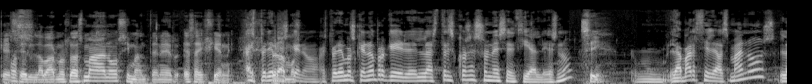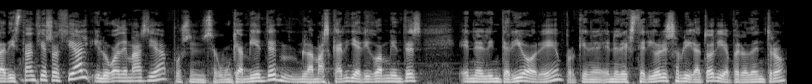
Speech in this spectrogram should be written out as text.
que es el lavarnos las manos y mantener esa higiene. Esperemos que no, esperemos que no, porque las tres cosas son esenciales, ¿no? Sí. Mm, lavarse las manos, la distancia social y luego además ya, pues en según qué ambientes, la mascarilla, digo ambientes en el interior, ¿eh? porque en el exterior es obligatoria, pero dentro,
